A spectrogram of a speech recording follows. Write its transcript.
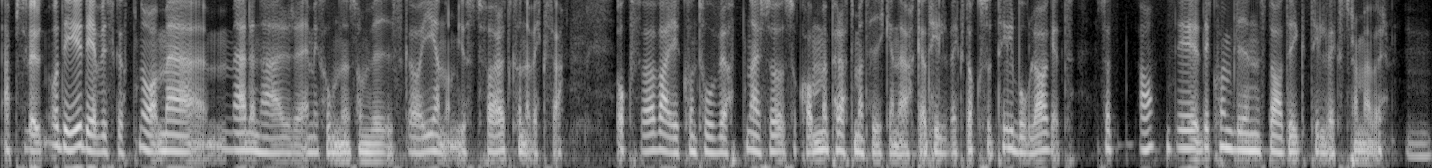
Absolut, och det är det vi ska uppnå med, med den här emissionen som vi ska igenom just för att kunna växa. Och för varje kontor vi öppnar så, så kommer per automatik en ökad tillväxt också till bolaget. Så att, ja, det, det kommer bli en stadig tillväxt framöver. Mm.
